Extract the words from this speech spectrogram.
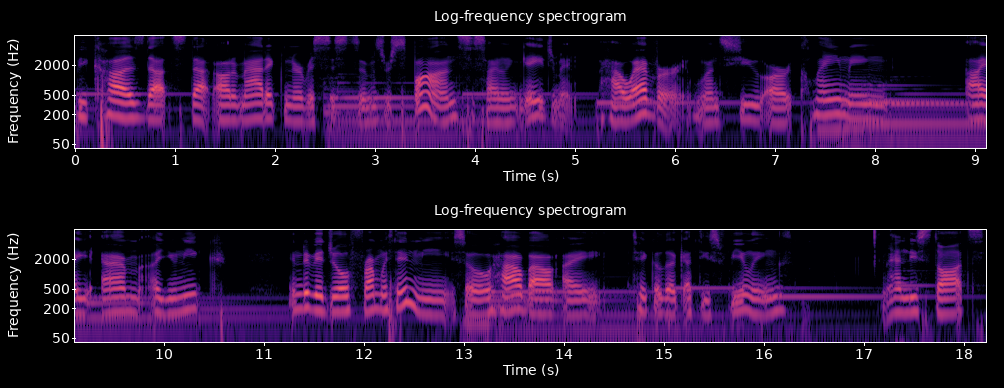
because that's that automatic nervous system's response societal engagement. However, once you are claiming, I am a unique individual from within me, so how about I take a look at these feelings and these thoughts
